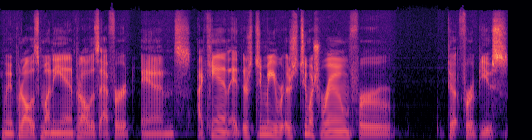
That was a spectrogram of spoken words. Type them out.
you mean put all this money in, put all this effort, and I can't. It, there's too many. There's too much room for to, for abuse.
